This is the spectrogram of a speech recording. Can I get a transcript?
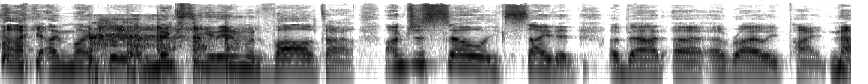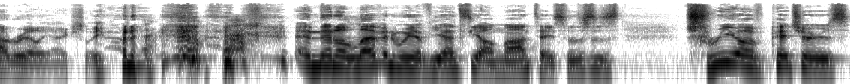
I, I might be. I'm mixing it in with volatile. I'm just so excited about uh, a Riley Pint. Not really, actually. and then 11, we have Yency Almonte. So this is trio of pitchers.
